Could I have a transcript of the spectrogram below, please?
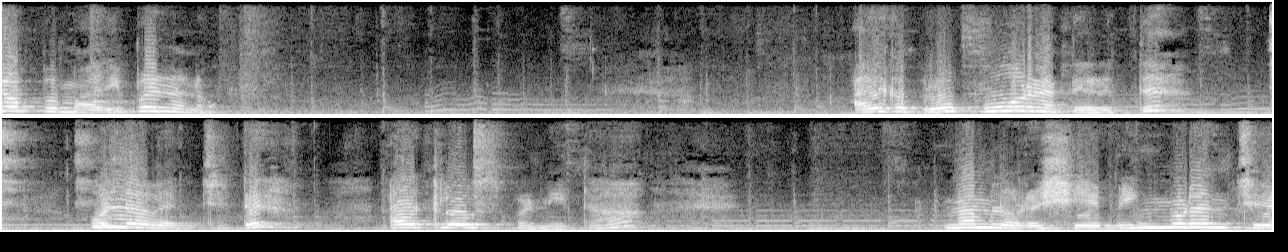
சொப்பு மாதிரி பண்ணணும். அதுக்கப்புறம் பூரணத்தை எடுத்து உள்ளே வச்சுட்டு அதை க்ளோஸ் பண்ணிட்டா நம்மளோட ஷேப்பிங் முடிஞ்சு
